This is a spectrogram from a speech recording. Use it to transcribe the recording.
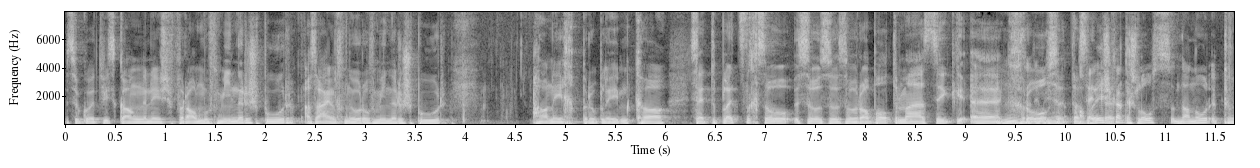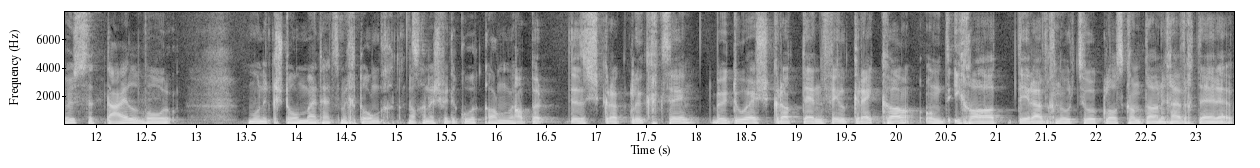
so gut wie es gegangen ist, vor allem auf meiner Spur, also eigentlich nur auf meiner Spur, habe ich Probleme gehabt. Es hat plötzlich so, so, so, so robotermässig äh, gekroset. Das Mhm, Aber hat- ist gegen Schluss und dann nur ein gewisser Teil, wo, wo nicht gestummt hat, hat es mich gedunkt. Nachher ist es wieder gut gegangen. Aber das war gerade Glück, gewesen, weil du hast gerade dann viel geredet gehabt und ich habe dir einfach nur zugelassen und dann habe ich einfach den,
